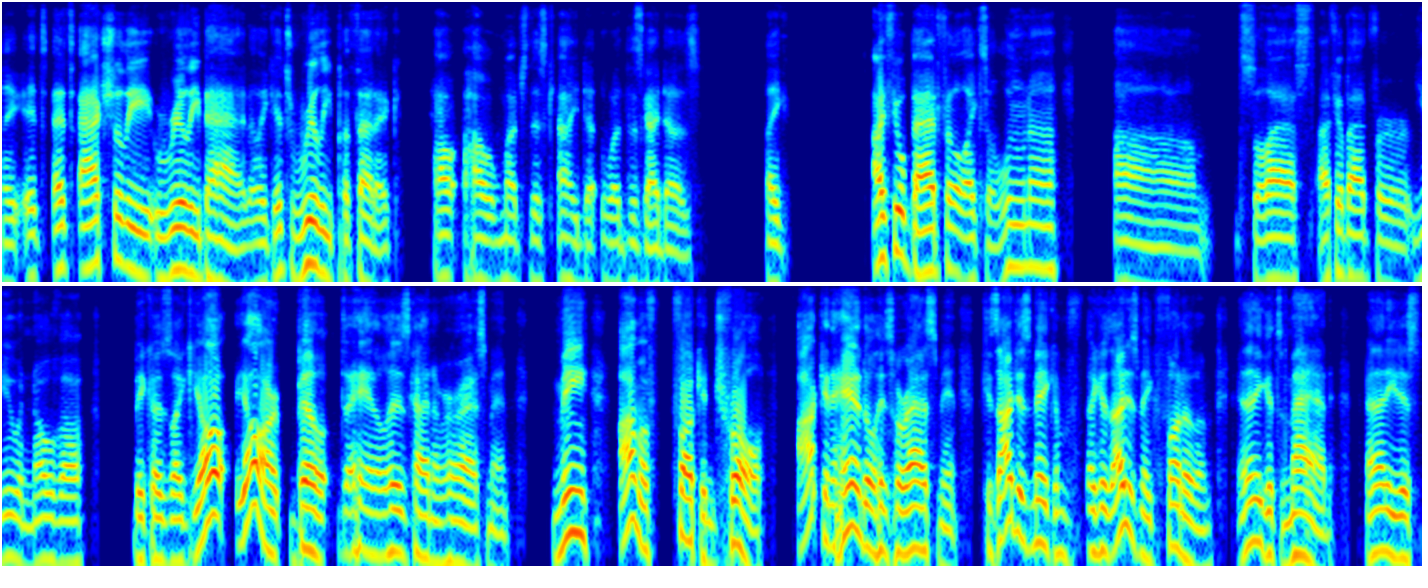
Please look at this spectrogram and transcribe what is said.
Like it's it's actually really bad. Like it's really pathetic how how much this guy do, what this guy does. Like I feel bad for the likes of Luna, um, Celeste. I feel bad for you and Nova because like y'all y'all aren't built to handle his kind of harassment. Me, I'm a fucking troll. I can handle his harassment because I just make him because I just make fun of him, and then he gets mad, and then he just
